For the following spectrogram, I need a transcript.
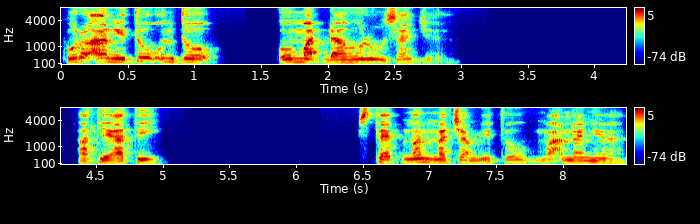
Quran itu untuk umat dahulu saja. Hati-hati statement macam itu maknanya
